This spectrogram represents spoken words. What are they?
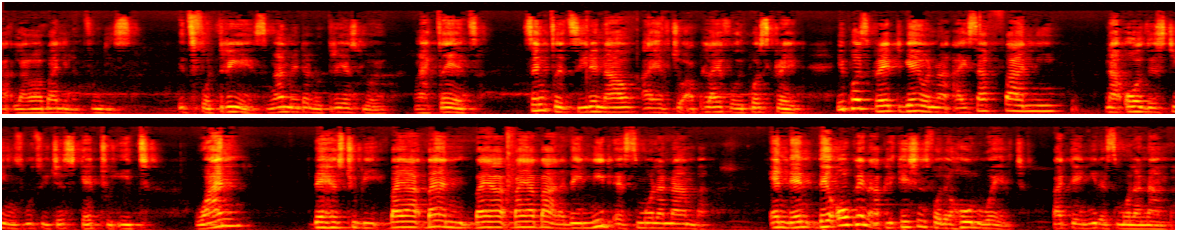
uh, lawa abali nabafundisi. It's for three years. Ngamenda lo three years loyo ngacetha. Sengicedzile now I have to apply for a postgrad. I postgrad ke yona ayisafani na all these things which you just get to it. One there has to be baya baya baya bayabala they need a smaller number and then they open applications for the whole world but they need a smaller number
